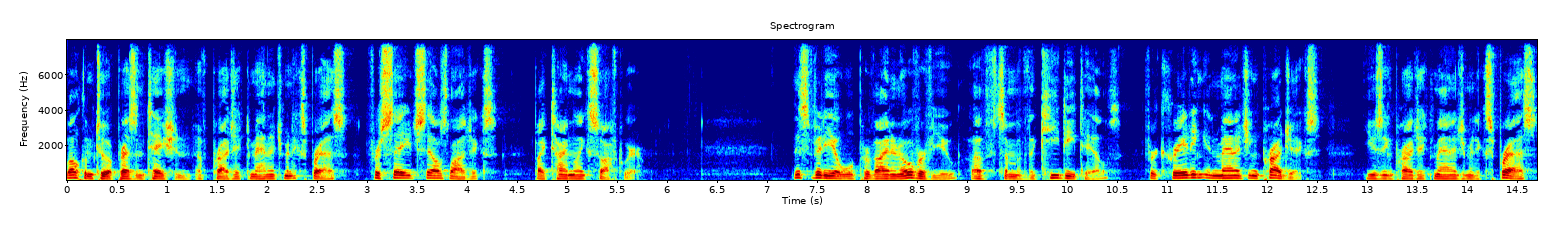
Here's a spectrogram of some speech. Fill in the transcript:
Welcome to a presentation of Project Management Express for Sage SalesLogix by TimeLinx Software. This video will provide an overview of some of the key details for creating and managing projects using Project Management Express,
